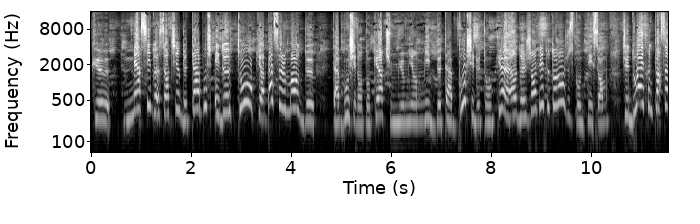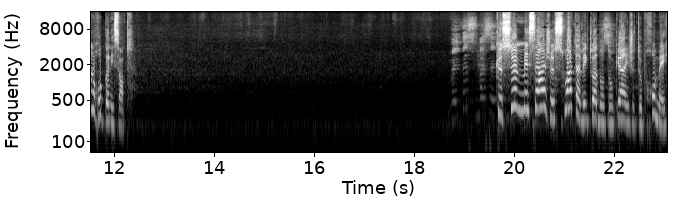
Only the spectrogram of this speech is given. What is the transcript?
que merci doit sortir de ta bouche et de ton cœur, pas seulement de ta bouche et dans ton cœur, tu murmures de ta bouche et de ton cœur, de janvier tout au long jusqu'au décembre. Tu dois être une personne reconnaissante. Que ce message soit avec toi dans ton cœur et je te promets,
